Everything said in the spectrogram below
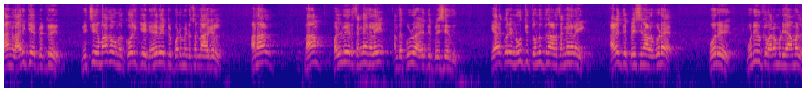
நாங்கள் அறிக்கையை பெற்று நிச்சயமாக உங்கள் கோரிக்கை நிறைவேற்றப்படும் என்று சொன்னார்கள். ஆனால் நாம் பல்வேறு சங்கங்களை அந்த குழு அழைத்து பேசியது. ஏறக்குறைய நூற்றி தொண்ணூற்றி நாலு சங்கங்களை அழைத்து பேசினாலும் கூட ஒரு முடிவுக்கு வர முடியாமல்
